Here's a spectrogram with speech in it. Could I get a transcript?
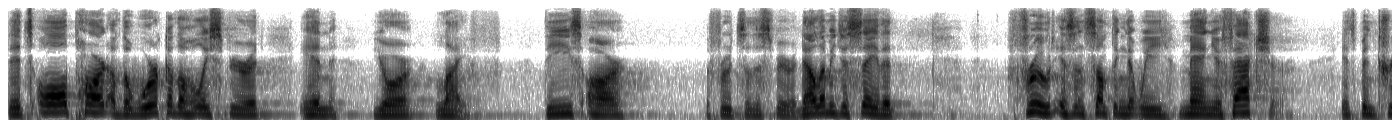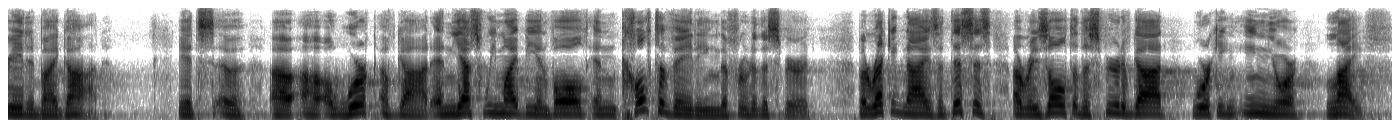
It's all part of the work of the Holy Spirit in your life. These are the fruits of the Spirit. Now, let me just say that fruit isn't something that we manufacture, it's been created by God. It's a, a, a, work of God. And yes, we might be involved in cultivating the fruit of the Spirit, but recognize that this is a result of the Spirit of God working in your life.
